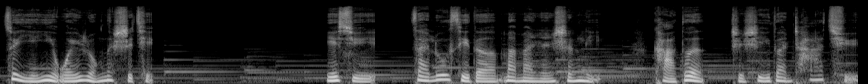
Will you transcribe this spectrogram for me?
最引以为荣的事情。也许在 Lucy 的漫漫人生里，卡顿只是一段插曲。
